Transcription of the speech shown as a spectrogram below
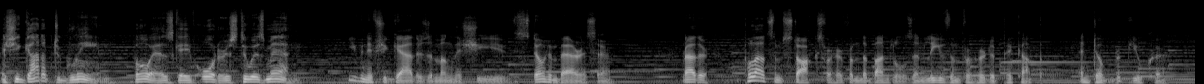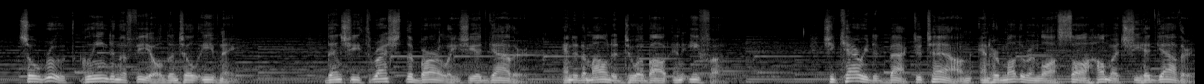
As she got up to glean, Boaz gave orders to his men. Even if she gathers among the sheaves, don't embarrass her. Rather, pull out some stalks for her from the bundles and leave them for her to pick up, and don't rebuke her. So Ruth gleaned in the field until evening. Then she threshed the barley she had gathered, and it amounted to about an ephah. She carried it back to town, and her mother in law saw how much she had gathered.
